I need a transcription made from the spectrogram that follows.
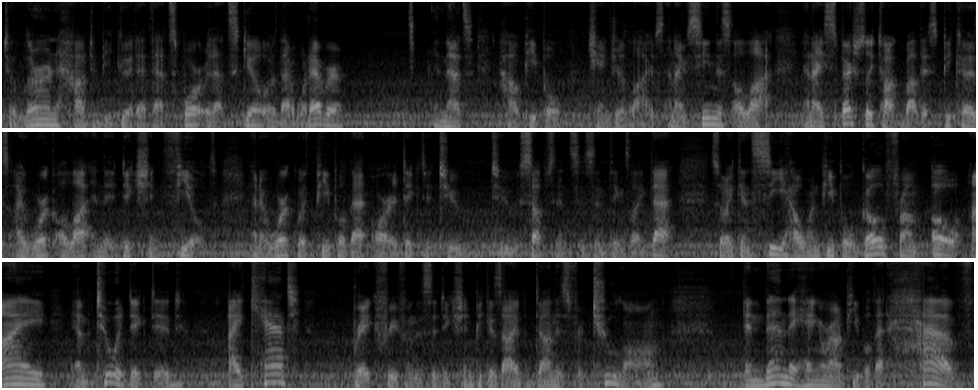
to learn how to be good at that sport or that skill or that whatever and that's how people change their lives. And I've seen this a lot. And I especially talk about this because I work a lot in the addiction field and I work with people that are addicted to, to substances and things like that. So I can see how when people go from, oh, I am too addicted, I can't break free from this addiction because I've done this for too long. And then they hang around people that have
